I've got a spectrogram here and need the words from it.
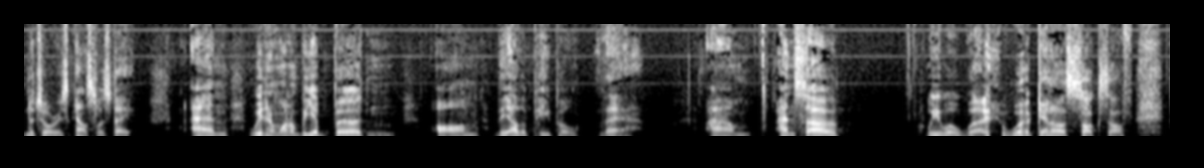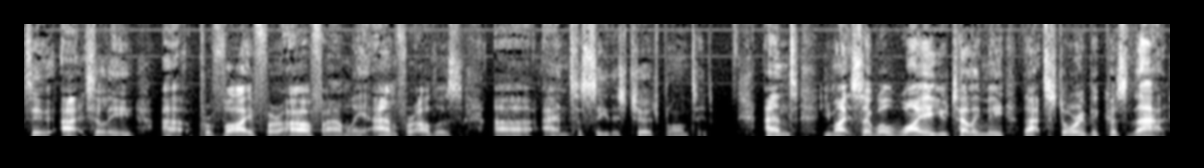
notorious council estate. And we didn't want to be a burden on the other people there. Um, and so we were working our socks off to actually uh, provide for our family and for others uh, and to see this church planted. And you might say, well, why are you telling me that story? Because that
